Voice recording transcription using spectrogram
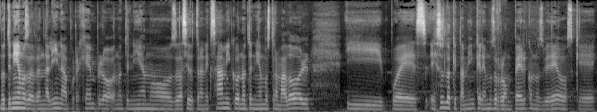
no teníamos adrenalina, por ejemplo, no teníamos ácido tranexámico, no teníamos tramadol. Y pues eso es lo que también queremos romper con los videos, que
